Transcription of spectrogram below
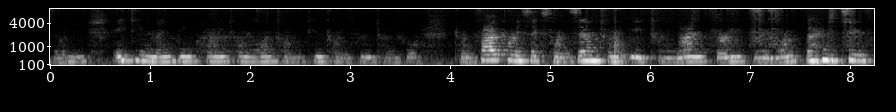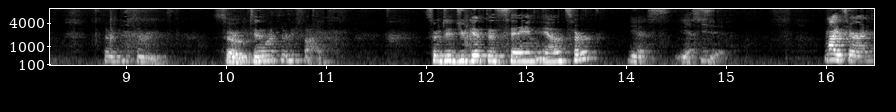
17, 18, 19, 20, 21, 22, 23, 24, 25, 26, 27, 28, 29, 30, 31, 32, 33, So 34, did, 35. so did you get the same answer? Yes, yes, you did. My turn.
